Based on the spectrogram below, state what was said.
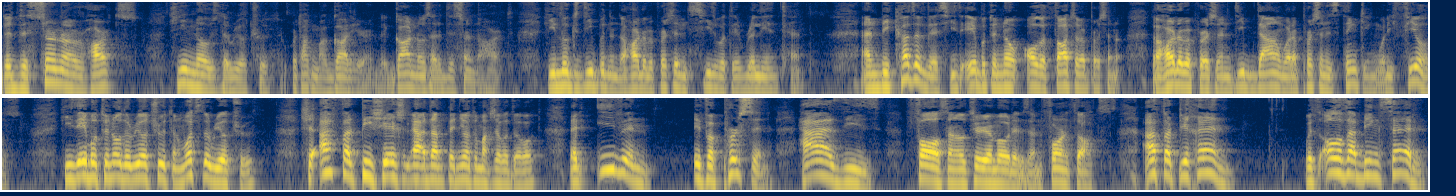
The discerner of hearts, he knows the real truth. We're talking about God here. God knows how to discern the heart. He looks deep within the heart of a person and sees what they really intend. And because of this, he's able to know all the thoughts of a person, the heart of a person, deep down what a person is thinking, what he feels. He's able to know the real truth. And what's the real truth? That even if a person has these false and ulterior motives and foreign thoughts, After piyehen, with all of that being said,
